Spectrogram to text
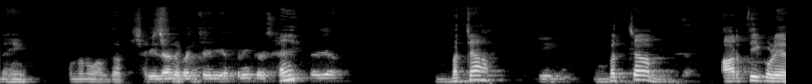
ਨਹੀਂ ਉਹਨਾਂ ਨੂੰ ਆਪਦਾ ਫਿਲਹਾਲ ਬੱਚਾ ਜੀ ਆਪਣੀ ਕਸਟਡੀ ਜਾਂ ਬੱਚਾ? ਜੀ। ਬੱਚਾ ਆਰਤੀ ਕੋਲੇ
